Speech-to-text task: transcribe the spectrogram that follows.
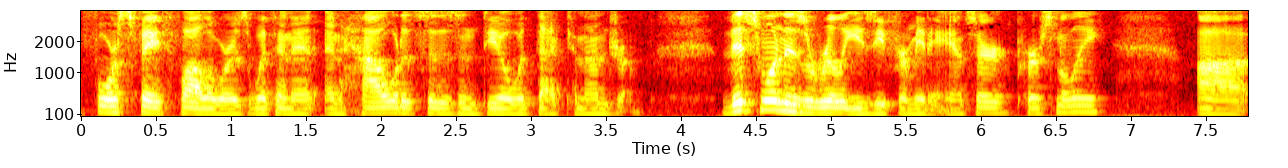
Force Faith followers within it, and how would a citizen deal with that conundrum? This one is really easy for me to answer personally. Uh,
